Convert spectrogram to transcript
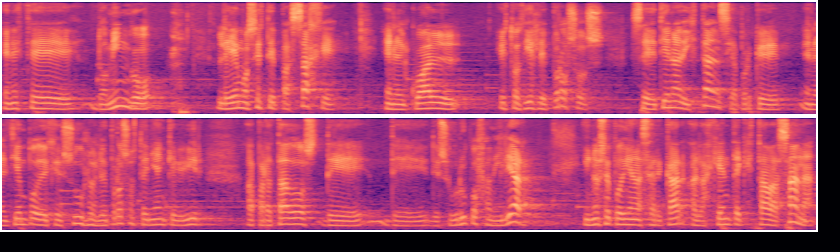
En este domingo leemos este pasaje en el cual estos diez leprosos se detienen a distancia, porque en el tiempo de Jesús los leprosos tenían que vivir apartados de, de, de, su grupo familiar y no se podían acercar a la gente que estaba sana.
